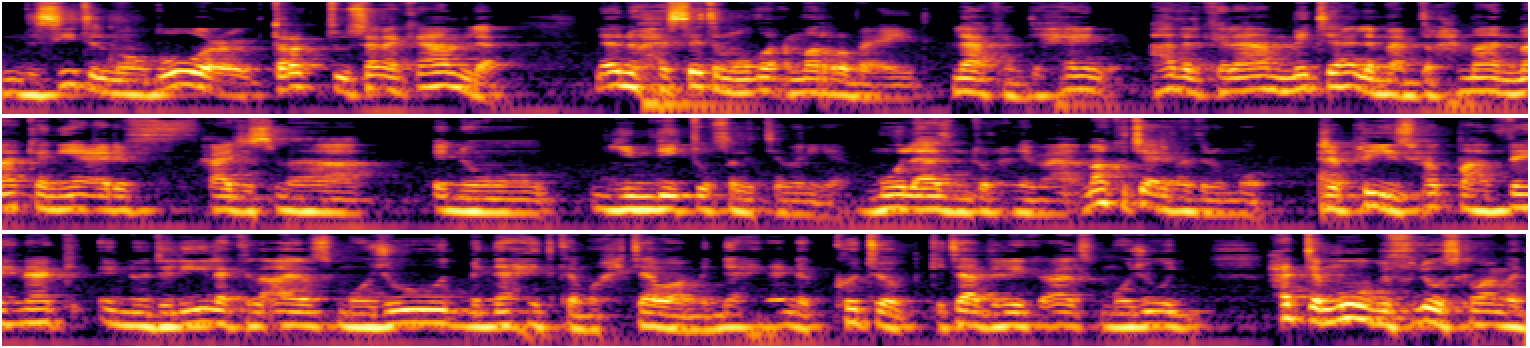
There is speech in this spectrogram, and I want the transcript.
نسيت الموضوع تركته سنة كاملة. لأنه حسيت الموضوع مرة بعيد. لكن دحين هذا الكلام متى؟ لما عبد الرحمن ما كان يعرف حاجة اسمها إنه يمديك توصل للثمانيه مو لازم تروح لمعهد ما كنت اعرف هذه الأمور. please حطها في ذهنك إنه دليلك ال IELTS موجود من ناحية كمحتوى من ناحية عندك كتب كتاب دليلك ال IELTS موجود حتى مو بفلوس كمان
